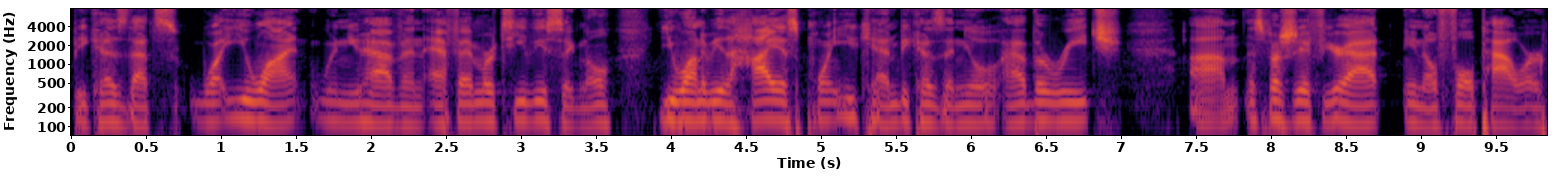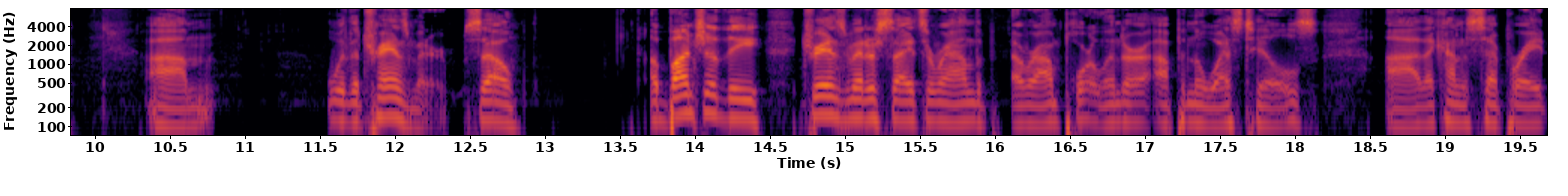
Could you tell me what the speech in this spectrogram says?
because that's what you want when you have an FM or TV signal. You want to be the highest point you can because then you'll have the reach, um, especially if you're at you know full power um, with a transmitter. So a bunch of the transmitter sites around the around Portland are up in the West Hills uh, that kind of separate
